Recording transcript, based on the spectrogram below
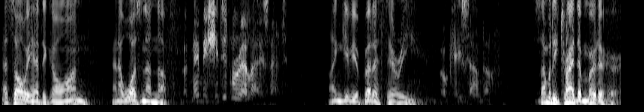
That's all we had to go on. And it wasn't enough. But maybe she didn't realize that. I can give you a better theory. Okay, sound off. Somebody tried to murder her.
